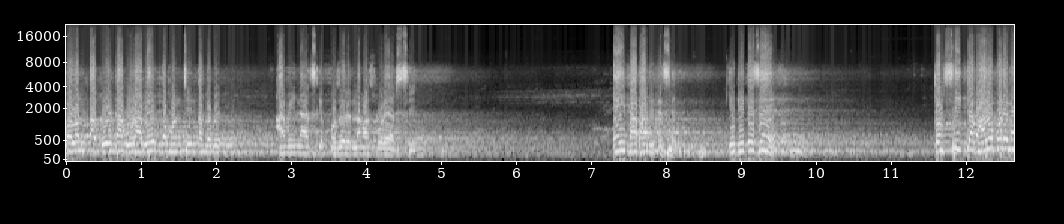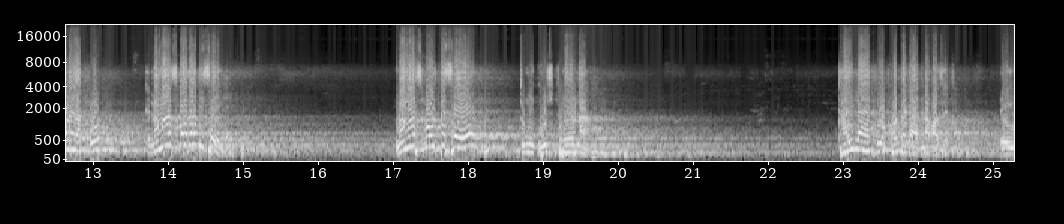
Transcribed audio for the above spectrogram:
কলমটা উল্টা ঘোরাবে, তখন চিন্তা করবে, আমি না আজকে ফজরের নামাজ পড়ে আসছি। এই বাধা দিতেছে। কি দিতেছে? তোর সিটটা ভালো করে মনে রাখব। নামাজ বাধা দিছে। নামাজ বলতেছে, তুমি ঘুষ খেও না। খাইলা এক লক্ষ টাকা নামাজের। এই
